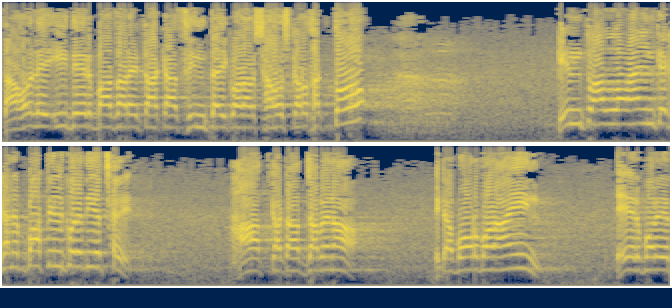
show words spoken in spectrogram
তাহলে ঈদের বাজারে টাকা ছিনতাই করার সাহস কারও থাকতো? কিন্তু আল্লাহর আইনকে এখানে বাতিল করে দিয়েছে। হাত কাটা যাবে না। এটা বর্বর আইন। এরপরে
